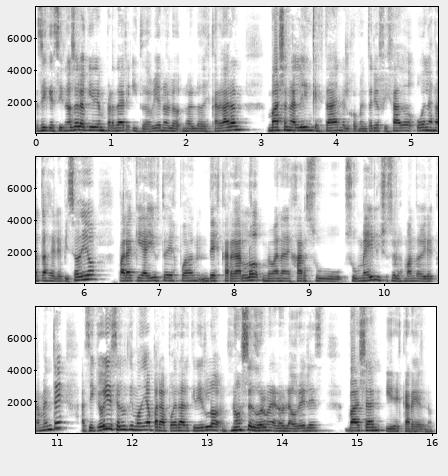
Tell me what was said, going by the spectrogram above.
así que si no se lo quieren perder y todavía no lo, descargaron, vayan al link que está en el comentario fijado o en las notas del episodio para que ahí ustedes puedan descargarlo, me van a dejar su mail y yo se los mando directamente. Así que hoy es el último día para poder adquirirlo. No se duermen en los laureles, vayan y descarguenlo.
